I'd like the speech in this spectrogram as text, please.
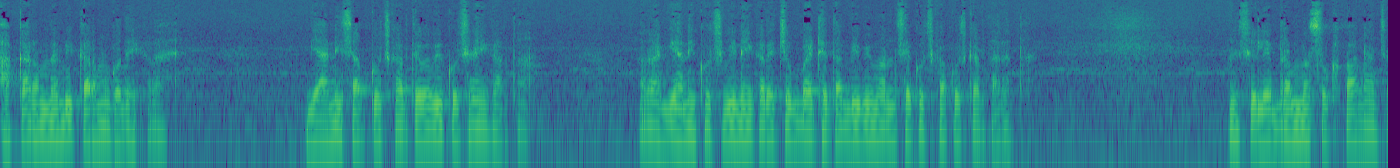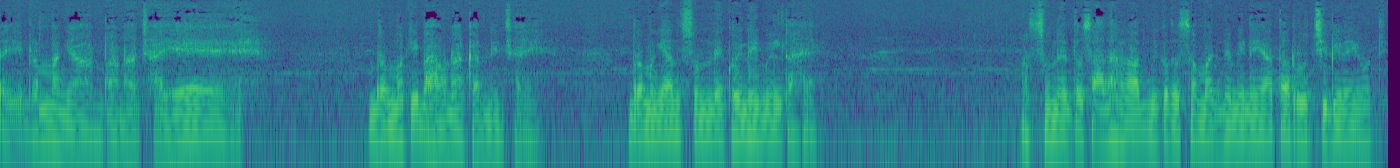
अकर्म में भी कर्म को देख रहा है। ज्ञानी सब कुछ करते हुए भी कुछ नहीं करता और अज्ञानी कुछ भी नहीं करे चुप बैठे तब भी, भी मन से कुछ का कुछ करता रहता है। इसीलिए ब्रह्म सुख पाना चाहिए, ब्रह्म ज्ञान पाना चाहिए। ब्रह्म की भावना करनी चाहिए। ब्रह्म ज्ञान सुनने को ही नहीं मिलता है। और सुने तो साधारण आदमी को तो समझ में भी नहीं आता और रुचि भी नहीं होती।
